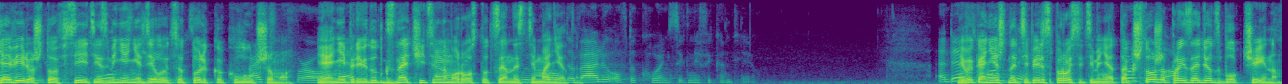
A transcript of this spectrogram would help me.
Я верю, что все эти изменения делаются только к лучшему, и они приведут к значительному росту ценности монеты. И вы, конечно, теперь спросите меня, так что же произойдет с блокчейном?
